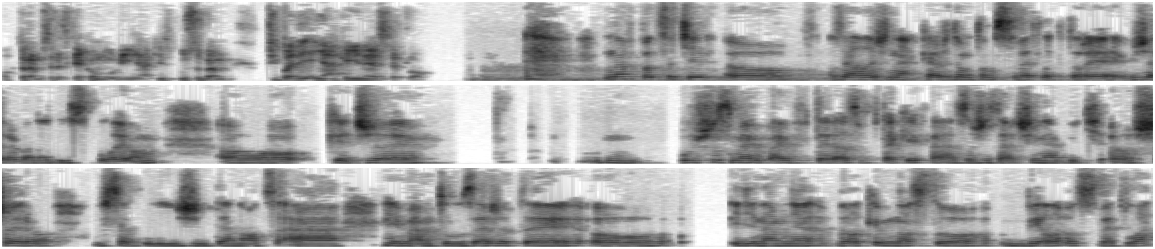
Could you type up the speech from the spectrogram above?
o kterém se vždycky jako mluví nějakým způsobem, případně i nějaké jiné světlo? No v podstate o, záleží na každom tom svetle, ktoré je vyžarované displejom, o, keďže hm, už sme aj teraz v takej fáze, že začína byť o, šero, už sa blíži tá noc a hej, mám tu zažaté, o, ide na mňa veľké množstvo bieleho svetla,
